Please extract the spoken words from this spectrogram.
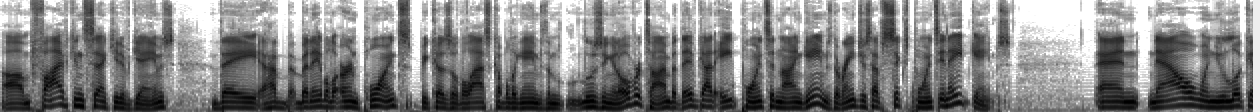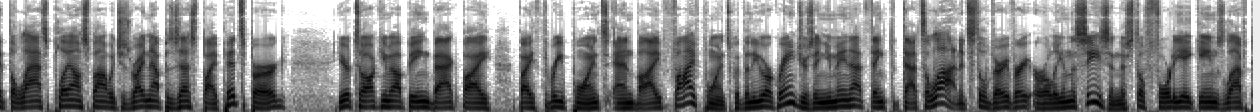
um, five consecutive games. They have been able to earn points because of the last couple of games, them losing in overtime, but they've got eight points in nine games. The Rangers have six points in eight games. And now, when you look at the last playoff spot, which is right now possessed by Pittsburgh, you're talking about being back by by three points and by five points with the New York Rangers, and you may not think that that's a lot. And it's still very very early in the season. There's still 48 games left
